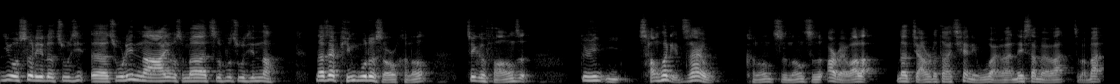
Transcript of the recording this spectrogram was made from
又设立了租金呃租赁呐，又什么支付租金呐。那在评估的时候，可能这个房子对于你偿还你的债务，可能只能值二百万了。那假如说他欠你五百万，那三百万怎么办？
